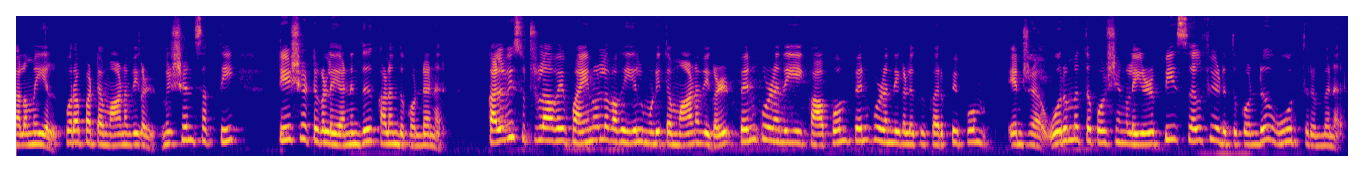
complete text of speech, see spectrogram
தலைமையில் புறப்பட்ட மாணவிகள் மிஷன் சக்தி டி ஷர்ட்டுகளை அணிந்து கலந்து கொண்டனர். கல்வி சுற்றுலாவை பயனுள்ள வகையில் முடித்த மாணவிகள் பெண் குழந்தையை காப்போம் பெண் குழந்தைகளுக்கு கற்பிப்போம் என்ற ஒருமித்த கோஷங்களை எழுப்பி செல்ஃபி எடுத்துக்கொண்டு ஊர் திரும்பினர்.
